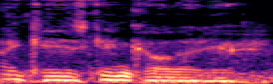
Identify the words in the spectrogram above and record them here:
Okay, it's getting cold out here.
